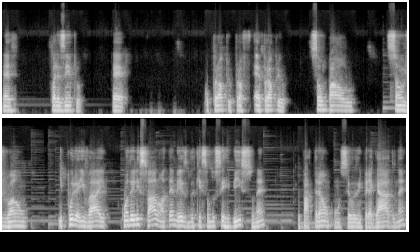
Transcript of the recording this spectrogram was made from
é, por exemplo, é, o próprio, é, próprio São Paulo, São João e por aí vai, quando eles falam até mesmo da questão do serviço, né? Do patrão com os seus empregados, né?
